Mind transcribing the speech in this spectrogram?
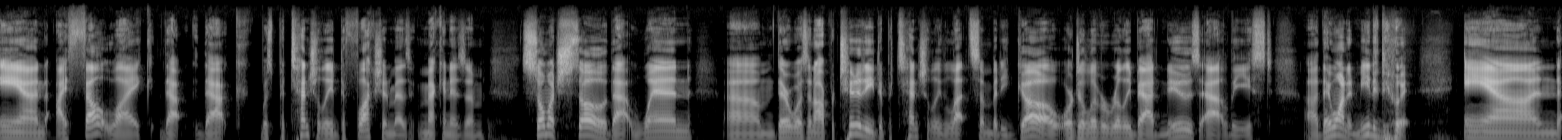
And I felt like that that was potentially a deflection me- mechanism, so much so that when um, there was an opportunity to potentially let somebody go or deliver really bad news, at least, uh, they wanted me to do it. And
